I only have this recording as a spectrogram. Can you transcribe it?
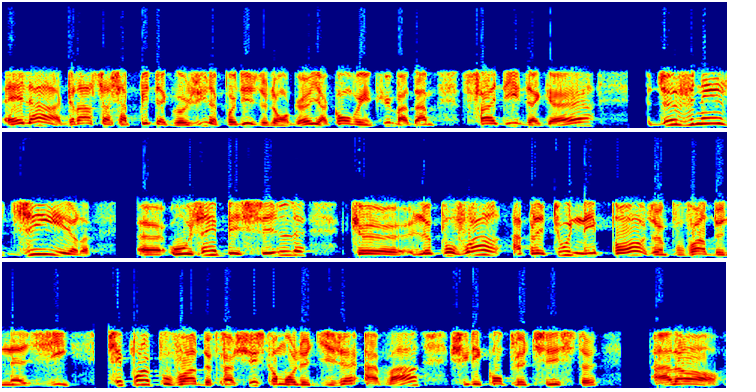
elle a, grâce à sa pédagogie, la police de Longueuil a convaincu Madame Fadi Daguerre de venir dire euh, aux imbéciles que le pouvoir, après tout, n'est pas un pouvoir de nazis. C'est pas un pouvoir de fascistes comme on le disait avant chez les complotistes. Alors,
